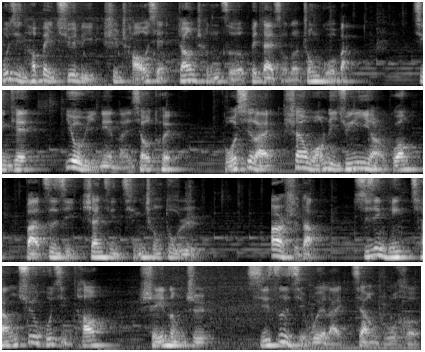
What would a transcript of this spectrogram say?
胡锦涛被驱离是朝鲜张承泽被带走了中国版。今天又一念难消退，薄熙来扇王立军一耳光，把自己扇进秦城度日。二十大，习近平强驱胡锦涛，谁能知其自己未来将如何？”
